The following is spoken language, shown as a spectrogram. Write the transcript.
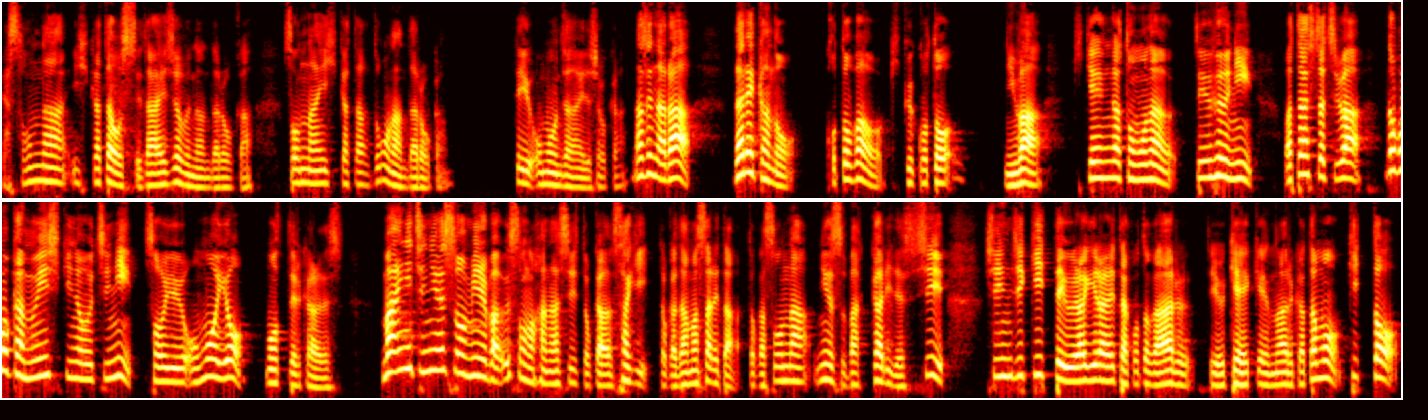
やそんな生き方をして大丈夫なんだろうか？そんな生き方どうなんだろうか？っていう思うんじゃないでしょうか。なぜなら誰かの言葉を聞くことには危険が伴うというふうに私たちはどこか無意識のうちにそういう思いを持ってるからです。毎日ニュースを見れば嘘の話とか詐欺とか騙されたとかそんなニュースばっかりですし信じきって裏切られたことがあるっていう経験のある方もきっと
